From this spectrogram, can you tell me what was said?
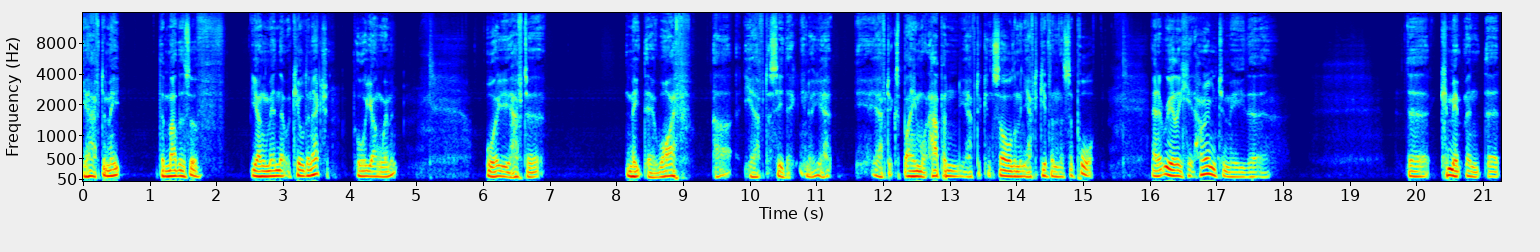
you have to meet the mothers of young men that were killed in action or young women, or you have to meet their wife. Uh, you have to see their, you know, you, ha- you have to explain what happened. You have to console them, and you have to give them the support. And it really hit home to me the the commitment that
